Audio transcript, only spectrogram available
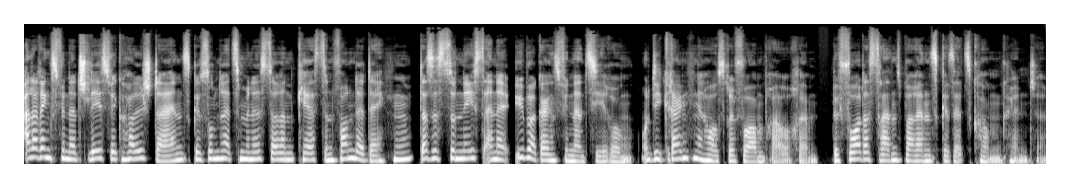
Allerdings findet Schleswig-Holsteins Gesundheitsministerin Kerstin von der Denken, dass es zunächst eine Übergangsfinanzierung und die Krankenhausreform brauche, bevor das Transparenzgesetz kommen könnte.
